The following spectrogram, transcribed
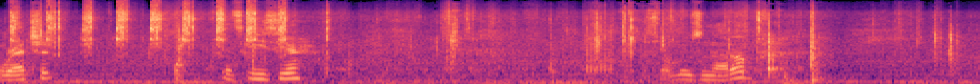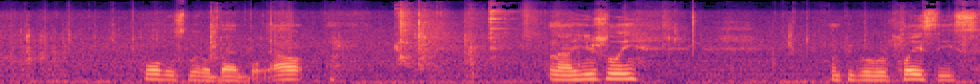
ratchet, it's easier. So loosen that up. Pull this little bad boy out. Now usually when people replace these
